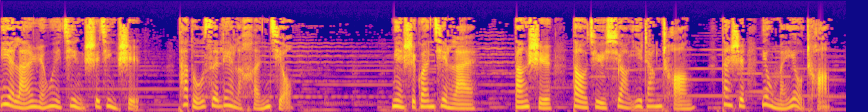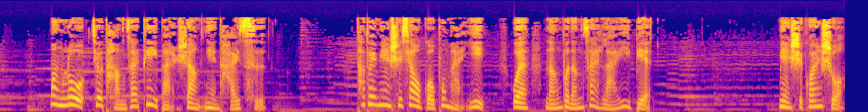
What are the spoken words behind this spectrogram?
夜阑人未静试镜时。他独自练了很久。面试官进来，当时道具需要一张床，但是又没有床，梦露就躺在地板上念台词。他对面试效果不满意，问能不能再来一遍。面试官说：“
